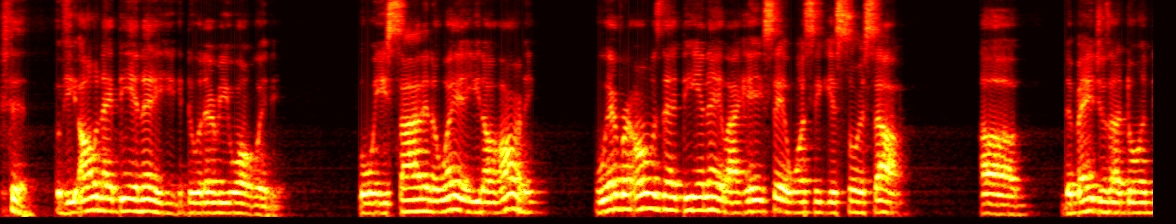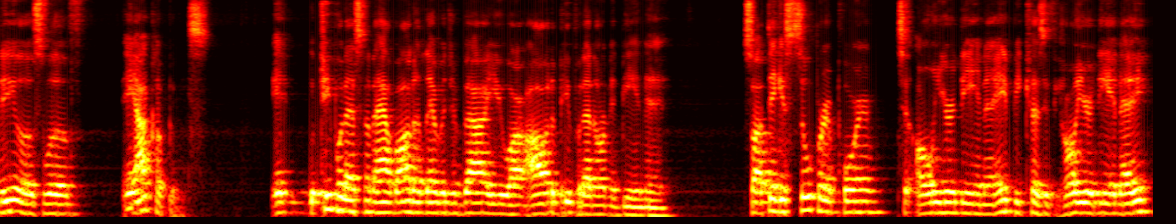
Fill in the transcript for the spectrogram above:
if you own that DNA, you can do whatever you want with it. But when you sign it away and you don't own it, whoever owns that DNA, like Abe said, once it gets sourced out, uh, the majors are doing deals with AI companies. And the people that's going to have all the leverage and value are all the people that own the DNA. So I think it's super important to own your DNA because if you own your DNA,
